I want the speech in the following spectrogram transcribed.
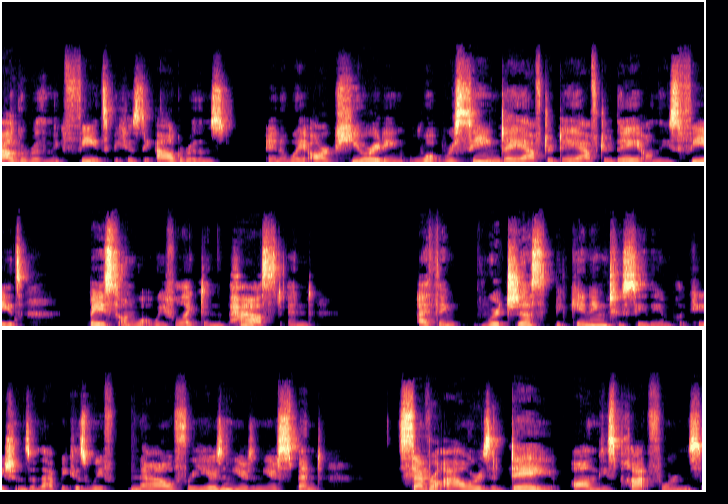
algorithmic feeds because the algorithms in a way are curating what we're seeing day after day after day on these feeds based on what we've liked in the past and i think we're just beginning to see the implications of that because we've now for years and years and years spent several hours a day on these platforms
